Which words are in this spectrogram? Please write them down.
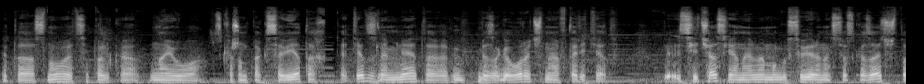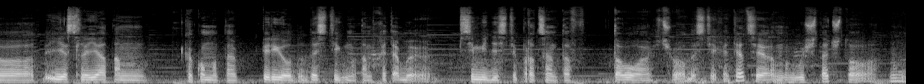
это основывается только на его, скажем так, советах. Отец для меня это безоговорочный авторитет. Сейчас я, наверное, могу с уверенностью сказать, что если я там какому-то периоду достигну там хотя бы 70% того, чего достиг отец, я могу считать, что ну,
